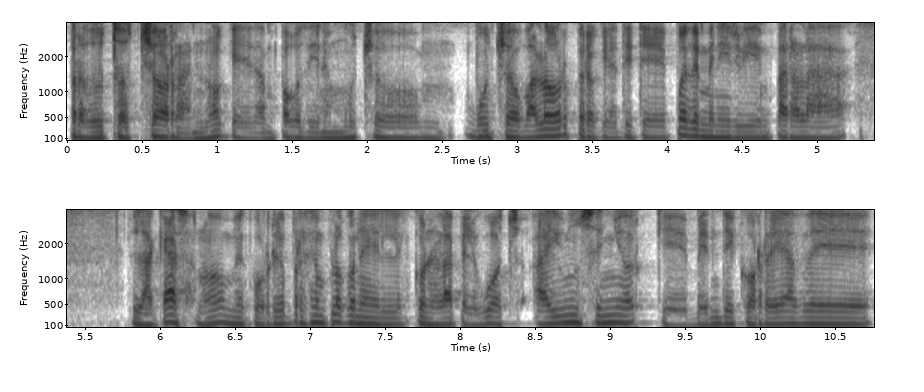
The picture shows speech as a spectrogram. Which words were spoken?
productos chorras, ¿no? Que tampoco tienen mucho, mucho valor, pero que a ti te pueden venir bien para la, casa, ¿no? Me ocurrió, por ejemplo, con el, con el Apple Watch. Hay un señor que vende correas de,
